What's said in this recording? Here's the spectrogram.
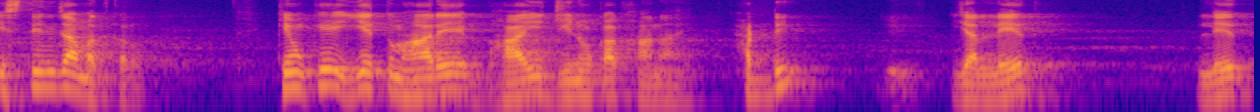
इस्तिंजा मत करो क्योंकि ये तुम्हारे भाई जिनों का खाना है। हड्डी या लेद लेद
